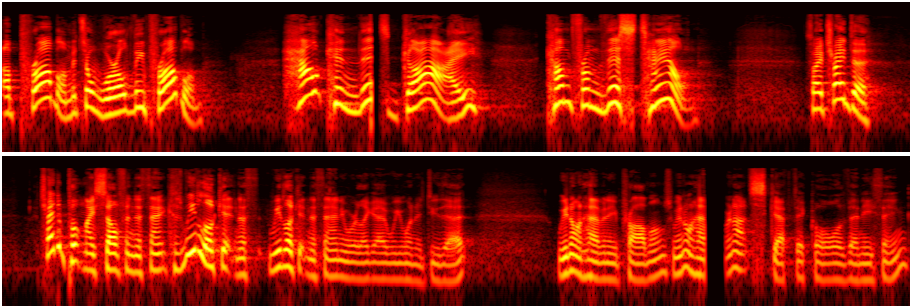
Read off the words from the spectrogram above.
a problem. It's a worldly problem. How can this guy come from this town? So I tried to I tried to put myself in Nathaniel because we look at we look at Nathaniel. We're like, oh, we want to do that. We don't have any problems. We don't have, we're not skeptical of anything.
